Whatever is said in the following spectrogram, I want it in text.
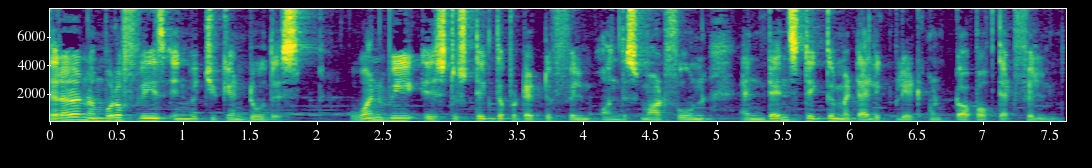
There are a number of ways in which you can do this. One way is to stick the protective film on the smartphone and then stick the metallic plate on top of that film.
